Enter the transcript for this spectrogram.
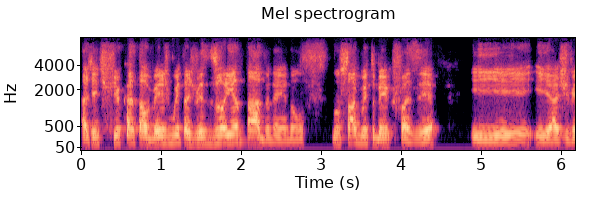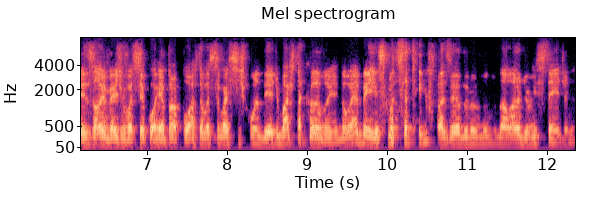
a gente fica talvez muitas vezes desorientado, né? E não, não sabe muito bem o que fazer. E, e às vezes, ao invés de você correr para a porta, você vai se esconder debaixo da cama. E não é bem isso que você tem que fazer no, na hora de um incêndio. Né?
